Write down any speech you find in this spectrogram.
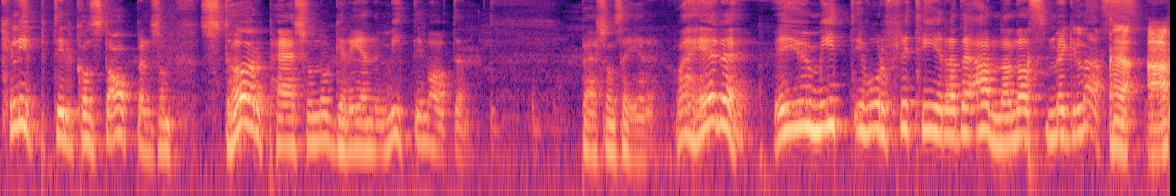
Klipp till konstapeln som stör Persson och Gren mitt i maten. Persson säger Vad är det? Vi är ju mitt i vår friterade ananas med glass. Ja.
